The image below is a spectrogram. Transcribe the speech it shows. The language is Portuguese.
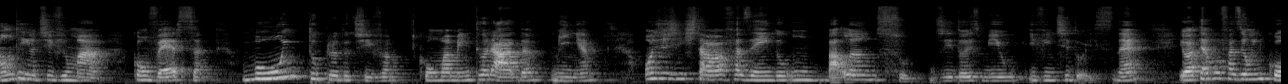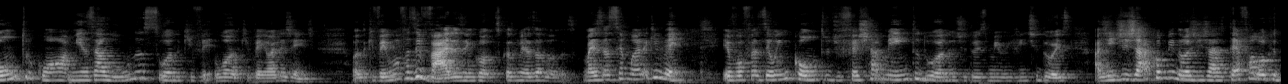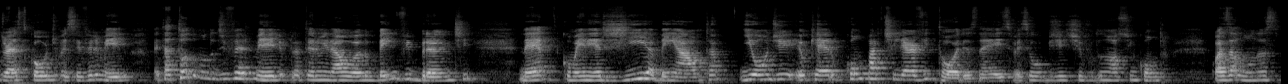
Ontem eu tive uma conversa muito produtiva com uma mentorada minha, onde a gente estava fazendo um balanço de 2022, né? Eu até vou fazer um encontro com as minhas alunas o ano que vem, o ano que vem, olha gente, Ano que vem eu vou fazer vários encontros com as minhas alunas. Mas na semana que vem eu vou fazer um encontro de fechamento do ano de 2022. A gente já combinou, a gente já até falou que o dress code vai ser vermelho. Vai estar tá todo mundo de vermelho para terminar o ano bem vibrante, né? Com uma energia bem alta e onde eu quero compartilhar vitórias, né? Esse vai ser o objetivo do nosso encontro com as alunas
